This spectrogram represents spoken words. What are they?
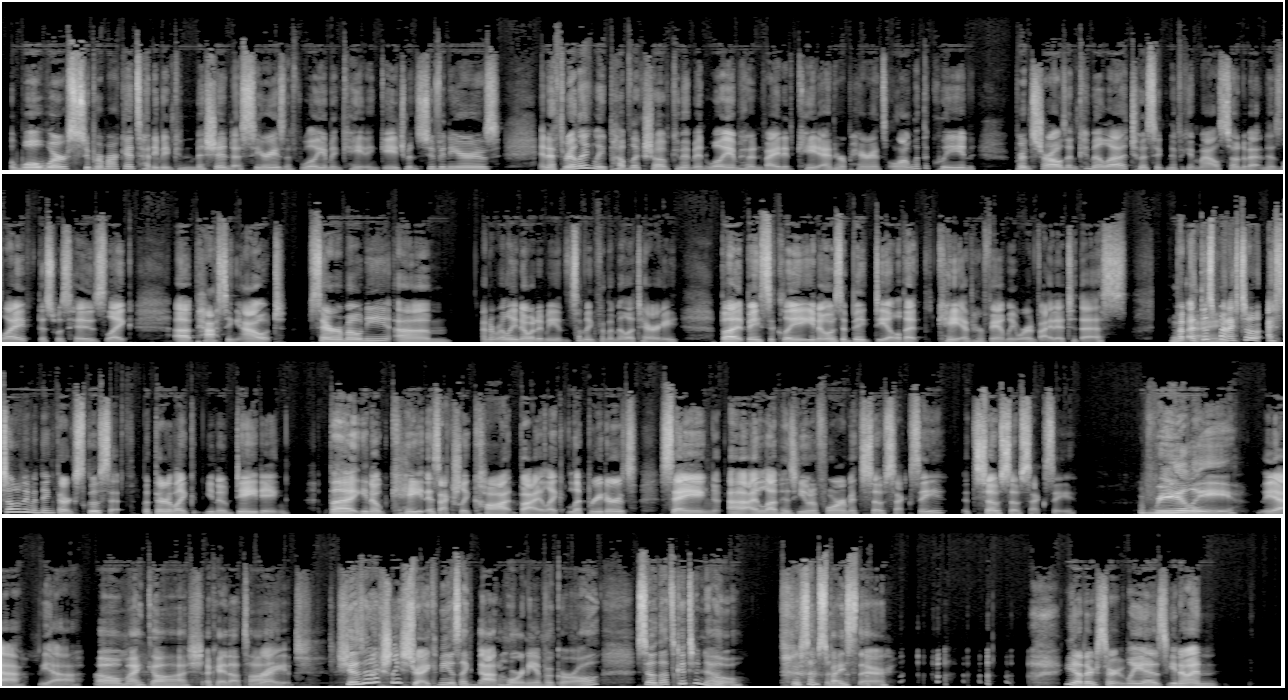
Woolworth supermarkets had even commissioned a series of William and Kate engagement souvenirs. In a thrillingly public show of commitment, William had invited Kate and her parents, along with the Queen, Prince Charles, and Camilla, to a significant milestone event in his life. This was his like uh, passing out ceremony. Um, I don't really know what it means. It's something from the military, but basically, you know, it was a big deal that Kate and her family were invited to this. But at this point, I still, I still don't even think they're exclusive. But they're like, you know, dating. But you know, Kate is actually caught by like lip readers saying, uh, "I love his uniform. It's so sexy. It's so so sexy." really? Yeah, yeah, Oh my gosh. Okay, that's hot. right. She doesn't actually strike me as like that horny of a girl. So that's good to know. There's some spice there. Yeah, there certainly is. You know, and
